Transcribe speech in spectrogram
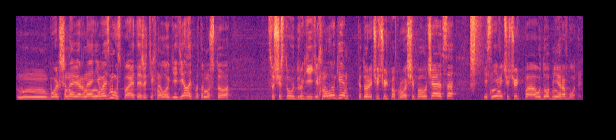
больше, наверное, не возьмусь по этой же технологии делать, потому что существуют другие технологии, которые чуть-чуть попроще получаются, и с ними чуть-чуть поудобнее работать.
